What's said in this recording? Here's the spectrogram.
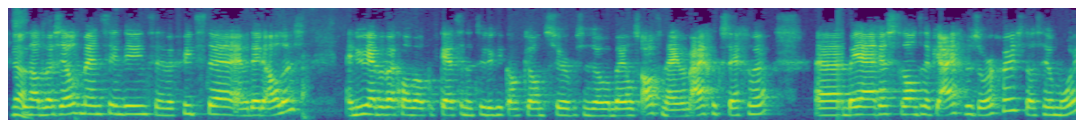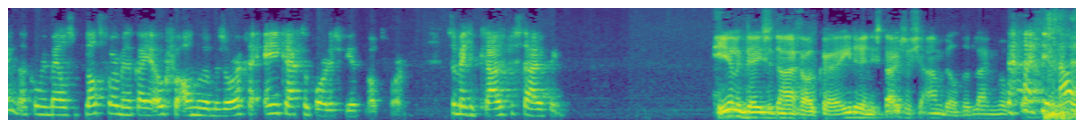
Ja. Toen hadden we zelf mensen in dienst en we fietsten en we deden alles. En nu hebben we gewoon wel pakketten natuurlijk. Je kan klantenservice en zo bij ons afnemen. Maar eigenlijk zeggen we, uh, ben jij een restaurant en heb je eigen bezorgers. Dat is heel mooi. Dan kom je bij onze platform en dan kan je ook voor anderen bezorgen. En je krijgt ook orders via het platform. Het is een beetje kruisbestuiving. Heerlijk deze dagen ook. Uh, iedereen is thuis als je aanbelt. Dat lijkt me wel. ja, nou,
